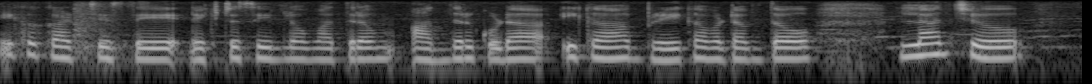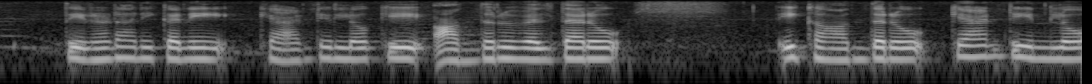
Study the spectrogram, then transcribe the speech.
ఇక కట్ చేస్తే నెక్స్ట్ సీన్లో మాత్రం అందరూ కూడా ఇక బ్రేక్ అవ్వడంతో లంచ్ తినడానికని క్యాంటీన్లోకి అందరూ వెళ్తారు. ఇక అందరూ క్యాంటీన్లో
